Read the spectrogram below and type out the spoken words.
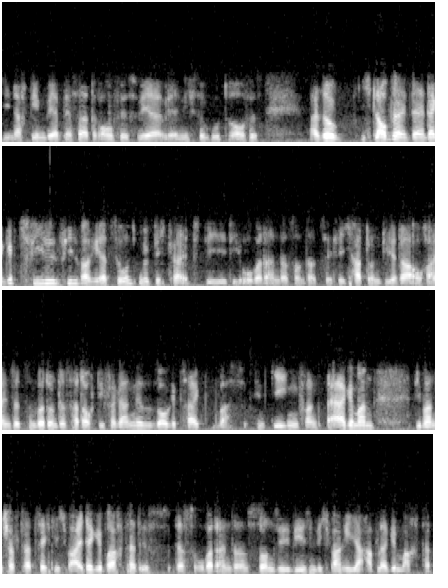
je nachdem wer besser drauf ist, wer, wer nicht so gut drauf ist. Also ich glaube, da, da gibt es viel, viel Variationsmöglichkeit, die, die Robert Andersson tatsächlich hat und die er da auch einsetzen wird. Und das hat auch die vergangene Saison gezeigt, was entgegen Frank Bergemann die Mannschaft tatsächlich weitergebracht hat, ist, dass Robert Andersson sie wesentlich variabler gemacht hat.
